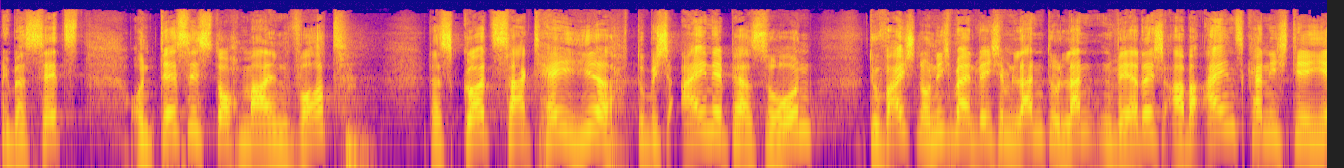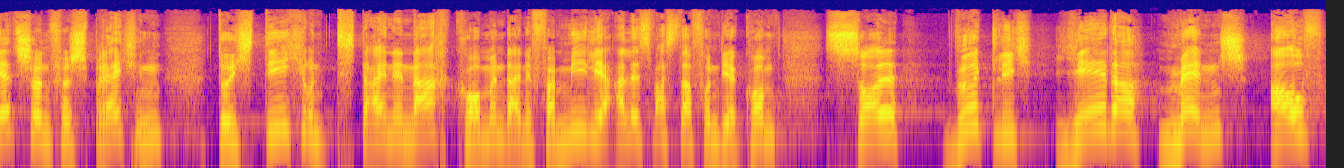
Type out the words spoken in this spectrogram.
übersetzt. Und das ist doch mal ein Wort, dass Gott sagt, hey hier, du bist eine Person, du weißt noch nicht mal, in welchem Land du landen werdest, aber eins kann ich dir jetzt schon versprechen, durch dich und deine Nachkommen, deine Familie, alles, was da von dir kommt, soll wirklich jeder Mensch auf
